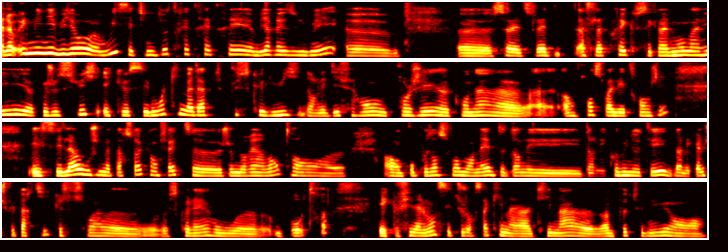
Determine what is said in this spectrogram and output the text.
Alors, une mini bio, euh, oui, c'est une bio très, très, très bien résumée. Euh, euh, cela, cela, à cela près que c'est quand même mon mari euh, que je suis et que c'est moi qui m'adapte plus que lui dans les différents projets euh, qu'on a en France ou à l'étranger. Et c'est là où je m'aperçois qu'en fait, je me réinvente en, en, proposant souvent mon aide dans les, dans les communautés dans lesquelles je fais partie, que ce soit scolaire ou, ou, autre. Et que finalement, c'est toujours ça qui m'a, qui m'a un peu tenue en,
